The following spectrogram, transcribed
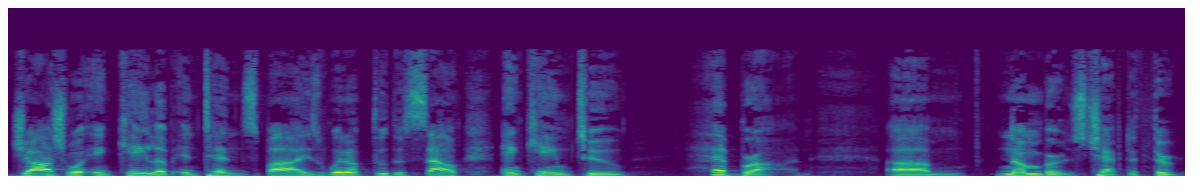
Joshua and Caleb and ten spies went up through the south and came to Hebron. Um, Numbers chapter 13,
